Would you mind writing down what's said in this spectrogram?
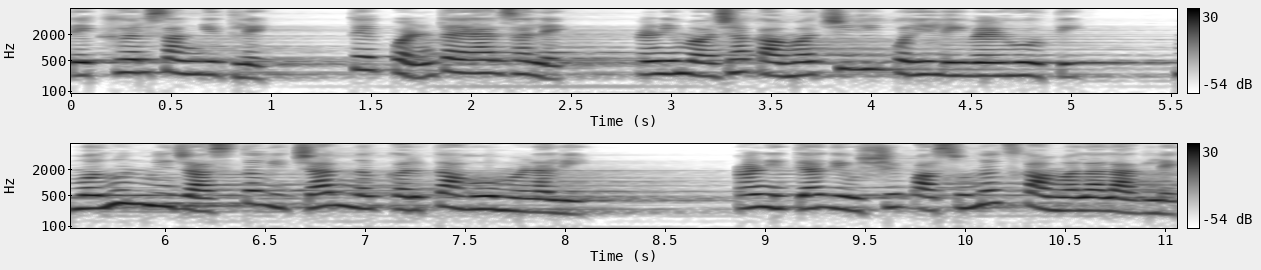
ते खर सांगितले ते पण तयार झाले आणि माझ्या कामाची ही पहिली वेळ होती. म्हणून मी जास्त विचार न करता हो म्हणाली. आणि त्या दिवशीपासूनच कामाला लागले.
